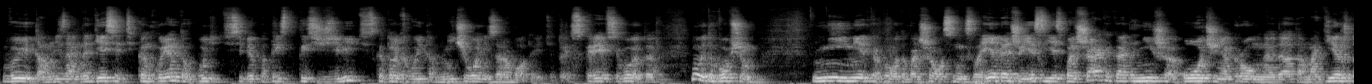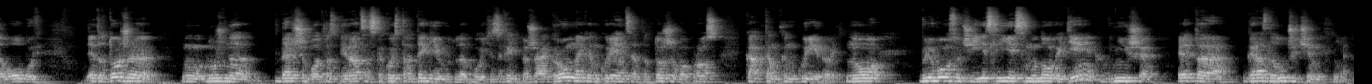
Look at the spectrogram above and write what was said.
вы, там, не знаю, на 10 конкурентов будете себе по 300 тысяч делить, с которых вы там ничего не заработаете. То есть, скорее всего, это, ну, это, в общем, не имеет какого-то большого смысла. И опять же, если есть большая какая-то ниша, очень огромная, да, там одежда, обувь, это тоже ну, нужно дальше будет разбираться, с какой стратегией вы туда будете заходить, потому что огромная конкуренция, это тоже вопрос, как там конкурировать. Но в любом случае, если есть много денег в нише, это гораздо лучше, чем их нет.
